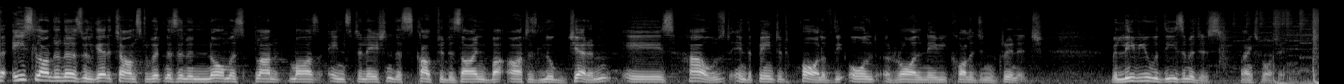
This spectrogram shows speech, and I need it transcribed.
The East Londoners will get a chance to witness an enormous Planet Mars installation. The sculpture designed by artist Luke Jerram is housed in the painted hall of the old Royal Navy College in Greenwich. We'll leave you with these images. Thanks for watching.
